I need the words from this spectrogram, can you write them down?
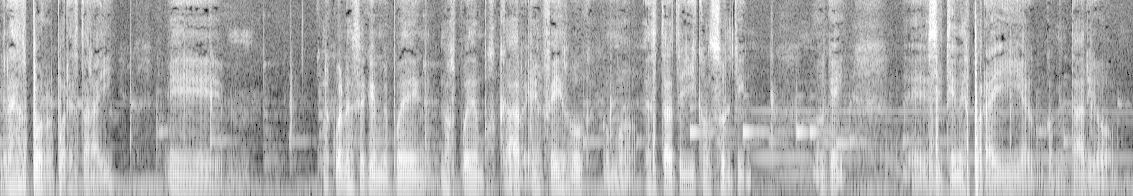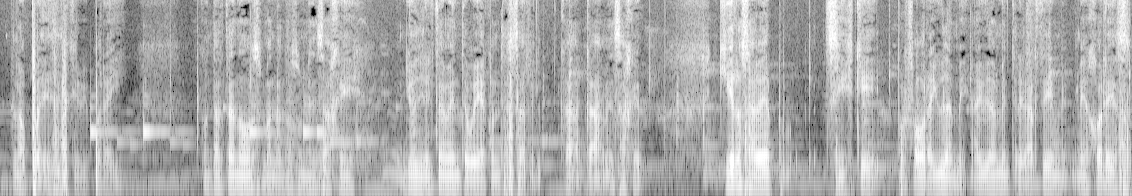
Gracias por, por estar ahí. Eh, acuérdense que me pueden, nos pueden buscar en Facebook como Strategy Consulting. ¿Ok? Eh, si tienes por ahí algún comentario, lo puedes escribir por ahí. Contáctanos, mándanos un mensaje. Yo directamente voy a contestar cada, cada mensaje. Quiero saber si es que, por favor, ayúdame, ayúdame a entregarte mejores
